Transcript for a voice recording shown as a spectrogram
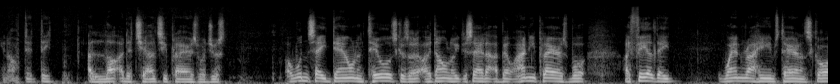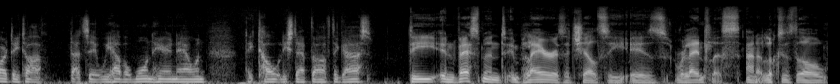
you know, they, they, a lot of the Chelsea players were just. I wouldn't say down in tools because I, I don't like to say that about any players, but I feel they, when Raheem Sterling scored, they thought that's it. We have a one here now, and they totally stepped off the gas the investment in players at Chelsea is relentless, and it looks as though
